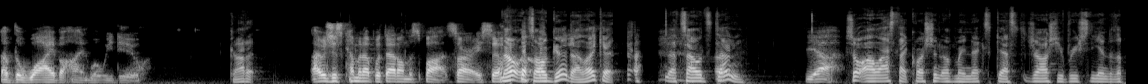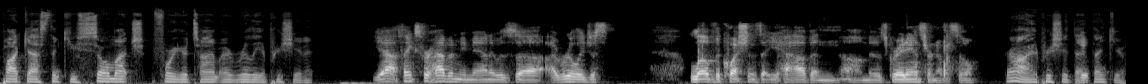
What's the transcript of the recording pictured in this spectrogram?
of the why behind what we do. Got it. I was just coming up with that on the spot. Sorry. So No, it's all good. I like it. That's how it's done. yeah, So I'll ask that question of my next guest. Josh, you've reached the end of the podcast. Thank you so much for your time. I really appreciate it. yeah. Thanks for having me, man. It was uh, I really just love the questions that you have, and um, it was great answering them. So Oh, I appreciate that. Thank you.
